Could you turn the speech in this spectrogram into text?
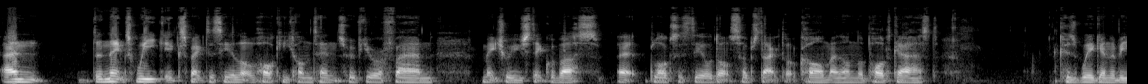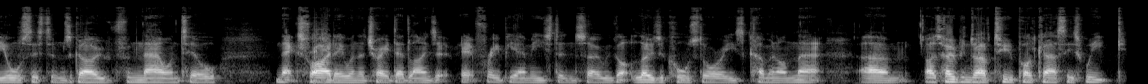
And the next week, expect to see a lot of hockey content. So if you're a fan, make sure you stick with us at blogsofsteele.substack.com and on the podcast because we're going to be all systems go from now until next Friday when the trade deadline's at, at 3 p.m. Eastern. So we've got loads of cool stories coming on that. Um, I was hoping to have two podcasts this week,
